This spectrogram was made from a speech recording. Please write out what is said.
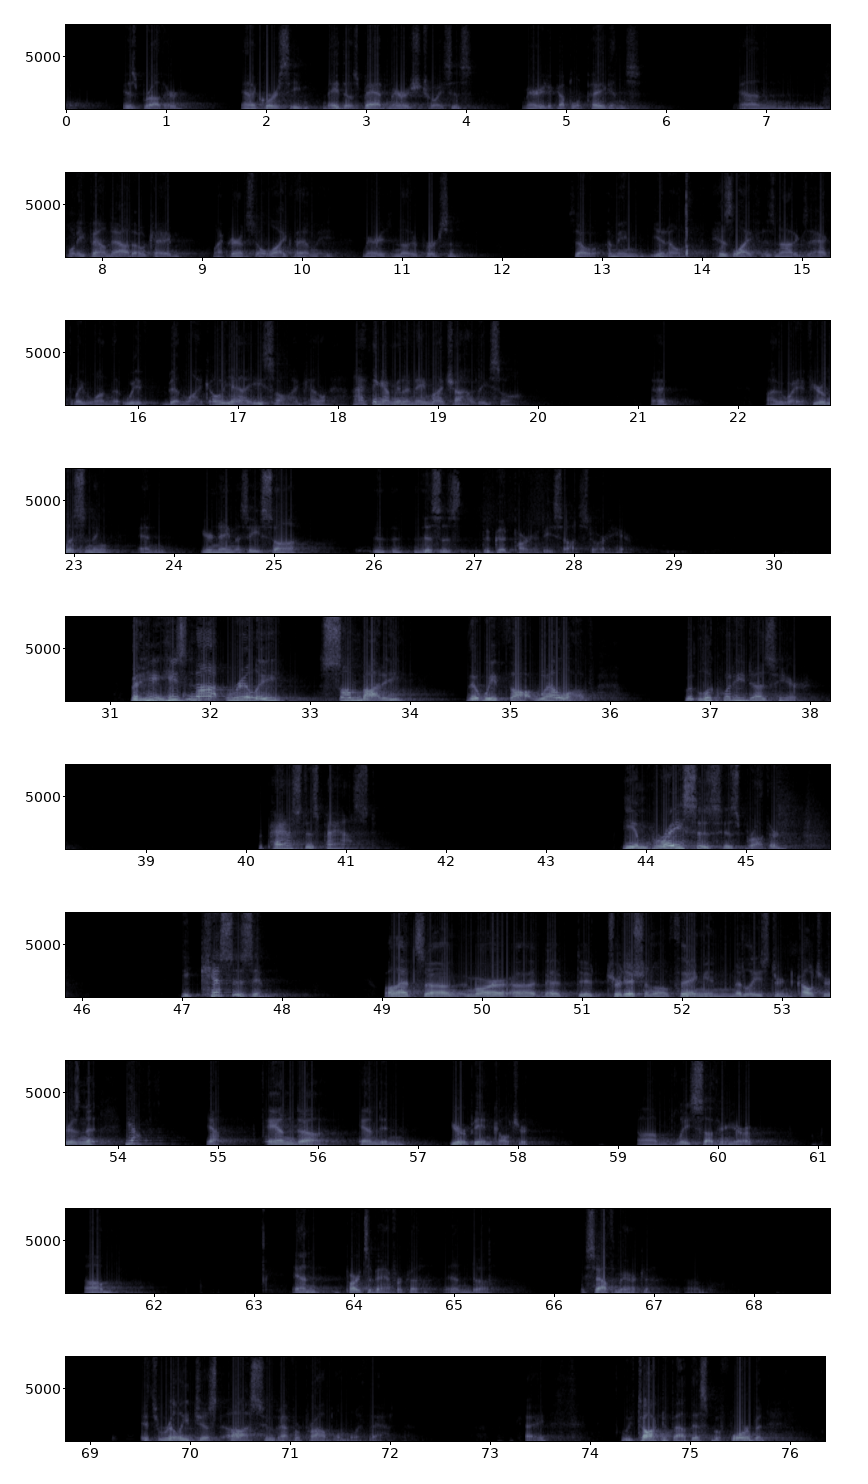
his brother. And of course, he made those bad marriage choices, married a couple of pagans. And when he found out, okay, my parents don't like them, he married another person. So, I mean, you know, his life is not exactly one that we've been like, oh yeah, Esau. I kind of, I think I'm going to name my child Esau. Okay. By the way, if you're listening and your name is Esau, this is the good part of Esau's story here. But he, he's not really somebody that we thought well of. But look what he does here. The past is past. He embraces his brother. He kisses him. Well, that's a more uh, a, a traditional thing in Middle Eastern culture, isn't it? Yeah, yeah, and uh, and in European culture, um, at least Southern Europe, um, and parts of Africa and uh, South America. Um, it's really just us who have a problem with that. Okay? We've talked about this before, but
